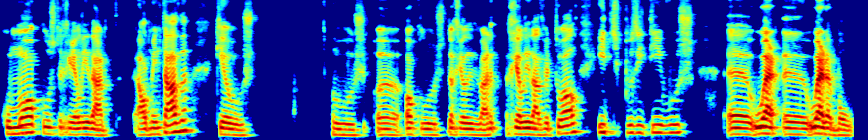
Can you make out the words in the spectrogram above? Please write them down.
como óculos de realidade aumentada, que é os, os uh, óculos da realidade, realidade, virtual, e dispositivos uh, wear, uh, wearable,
